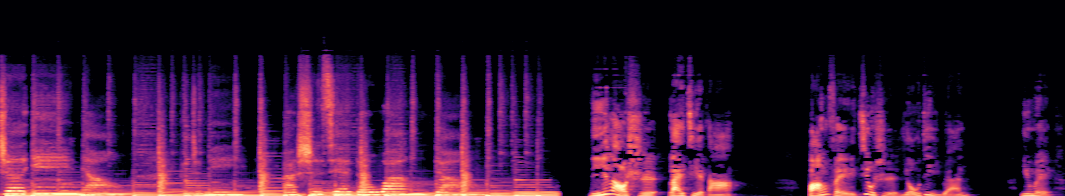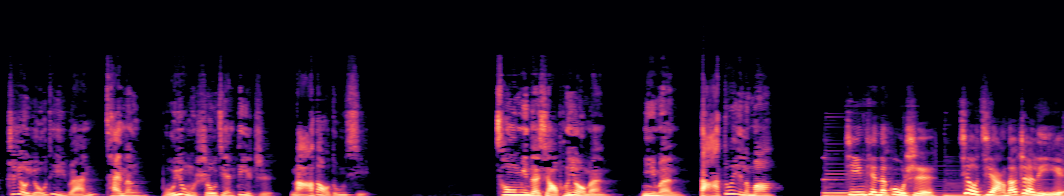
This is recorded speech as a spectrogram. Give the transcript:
这一秒，跟着你把世界都忘掉。李老师来解答：绑匪就是邮递员，因为只有邮递员才能不用收件地址拿到东西。聪明的小朋友们，你们答对了吗？今天的故事就讲到这里。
